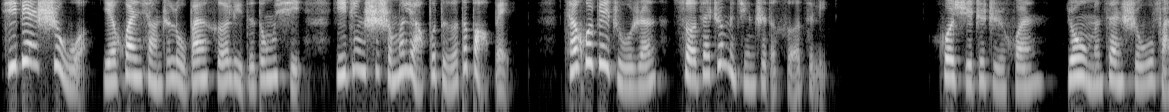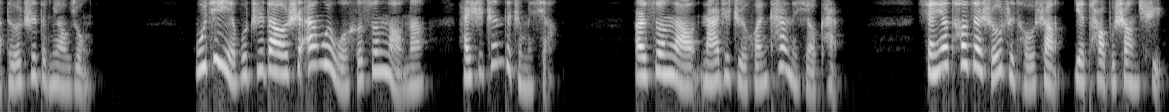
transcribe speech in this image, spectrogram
即便是我也幻想着鲁班盒里的东西一定是什么了不得的宝贝，才会被主人锁在这么精致的盒子里。或许这指环有我们暂时无法得知的妙用。无忌也不知道是安慰我和孙老呢，还是真的这么想。而孙老拿着指环看了又看，想要套在手指头上也套不上去，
